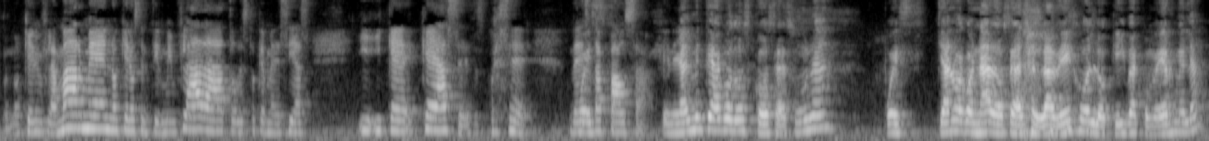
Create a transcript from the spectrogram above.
pues, no quiero inflamarme, no quiero sentirme inflada, todo esto que me decías, ¿y, y qué, qué, haces después de, de Pues, esta pausa? Generalmente hago dos cosas. Una, pues ya no hago nada, o sea, la dejo lo que iba a comérmela.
